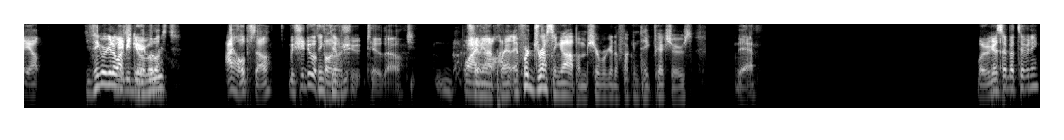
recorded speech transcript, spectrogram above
Yep. You think we're gonna Maybe watch scary little- movies? I hope so. We should do a photo shoot too, though. Well, I mean, I plan. If we're dressing up, I'm sure we're gonna fucking take pictures. Yeah. What were we gonna say about Tiffany?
